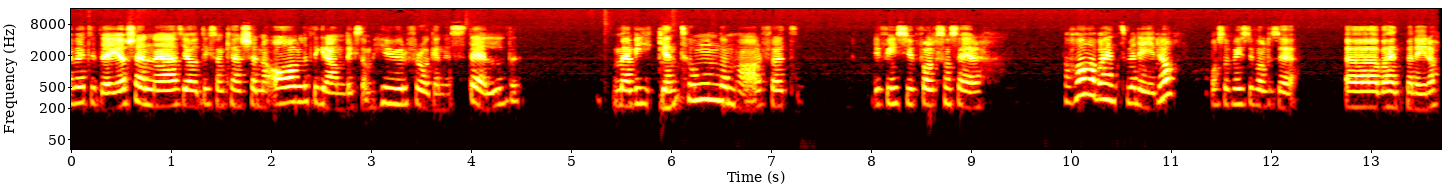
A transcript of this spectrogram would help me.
jag vet inte, jag känner att jag liksom kan känna av lite grann liksom hur frågan är ställd. Med vilken mm. ton de har. För att det finns ju folk som säger Jaha, vad har hänt med dig då? Och så finns det folk som säger äh, vad har hänt med dig då?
